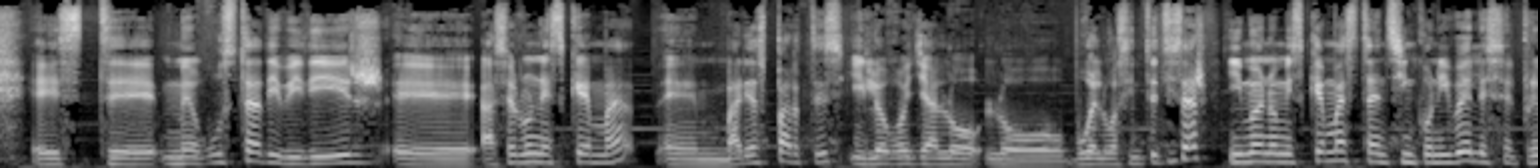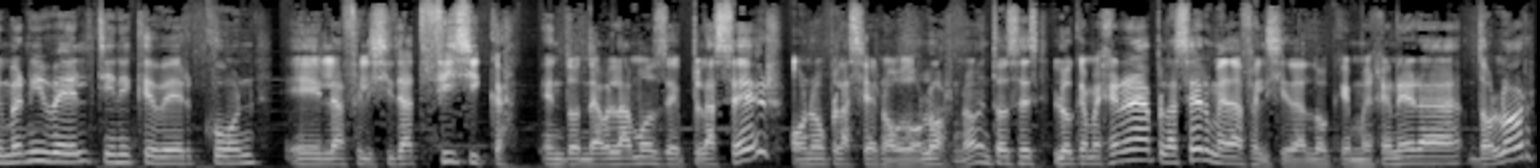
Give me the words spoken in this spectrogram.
este, me gusta dividir, eh, hacer un esquema en varias partes y luego ya lo, lo, vuelvo a sintetizar. Y bueno, mi esquema está en cinco niveles. El primer nivel tiene que ver con eh, la felicidad física, en donde hablamos de placer o no placer o dolor, ¿no? Entonces, lo que me genera placer me da felicidad, lo que me genera dolor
